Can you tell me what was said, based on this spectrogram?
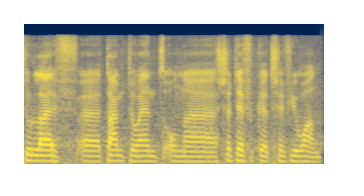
to life, uh, time to end on uh, certificates if you want.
